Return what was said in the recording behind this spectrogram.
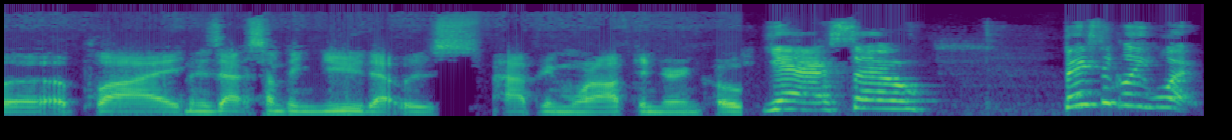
uh, apply? And is that something new that was happening more often during COVID? Yeah. So basically, what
